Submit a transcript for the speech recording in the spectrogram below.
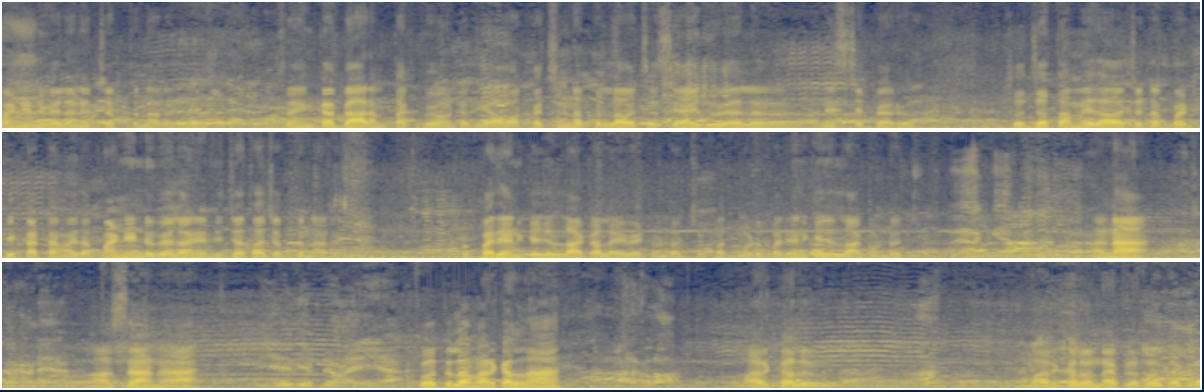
పన్నెండు వేలు అనేది చెప్తున్నారండి. సో ఇంకా బేరం తక్కువే ఉంటుంది. ఆ ఒక్క చిన్న పిల్ల వచ్చేసి ఐదు వేలు అనేసి చెప్పారు. సో జత మీద వచ్చేటప్పటికి కట్ట మీద పన్నెండు వేలు అనేది జత చెప్తున్నారండి ఒక పదిహేను కేజీల దాకా లైవ్ వెయిట్ ఉండొచ్చు. పదమూడు పదిహేను కేజీల దాకా ఉండొచ్చు. అన్నా? నమస్తేనా కోతులా మరకలనా? మరకలు. మరకలు ఉన్నాయి ప్రతి దగ్గర.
